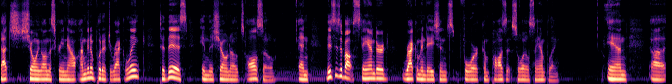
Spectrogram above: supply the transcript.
that's showing on the screen now. I'm going to put a direct link to this in the show notes also, and this is about standard recommendations for composite soil sampling, and uh,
